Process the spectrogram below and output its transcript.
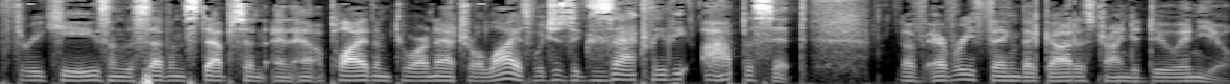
three keys and the seven steps and, and apply them to our natural lives, which is exactly the opposite of everything that God is trying to do in you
